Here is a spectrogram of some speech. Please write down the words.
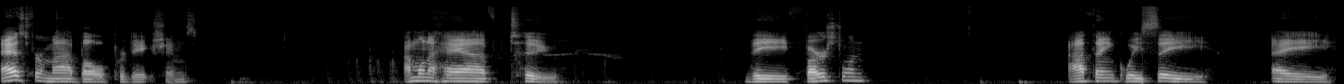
As for my bold predictions, I'm going to have two. The first one, I think we see a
